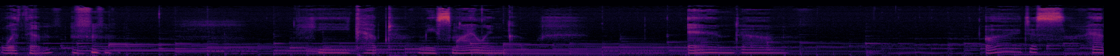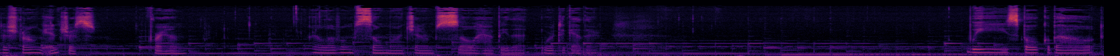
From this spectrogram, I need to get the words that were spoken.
with him. he kept me smiling, and um, I just had a strong interest for him. I love him so much, and I'm so happy that we're together. We spoke about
